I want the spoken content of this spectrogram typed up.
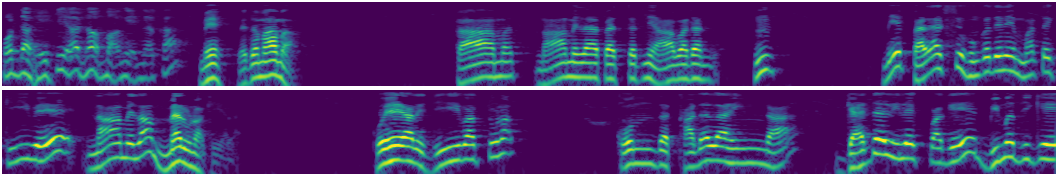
පොඩ්ඩක් හිටියා මං එන්නකම්. මේ වෙදමාමා තාම නාමෙලා පැත්තටනේ ආවඩන්නේ. හ්ම් මේ පැලැස්ස හුඟ දෙනේ මට කීවේ නාමෙලා මැරුණා කියලා. කොහේ හරි ජීවත් වුණා කොන්ද කඩලා හින්දා ගැදවිලෙක් වගේ බිම දිගේ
